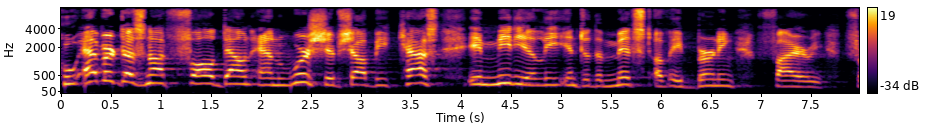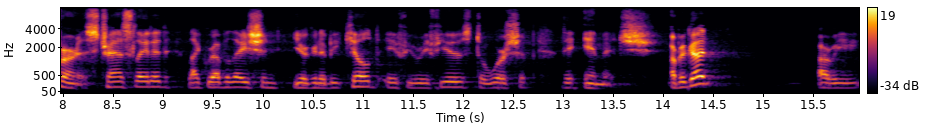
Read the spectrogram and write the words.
whoever does not fall down and worship shall be cast immediately into the midst of a burning fiery furnace. Translated like Revelation, you're going to be killed if you refuse to worship the image. Are we good? Are we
